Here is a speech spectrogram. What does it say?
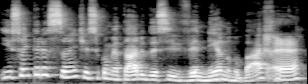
Isso é interessante, esse comentário desse veneno no baixo. É.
